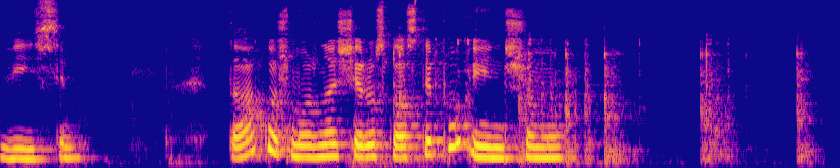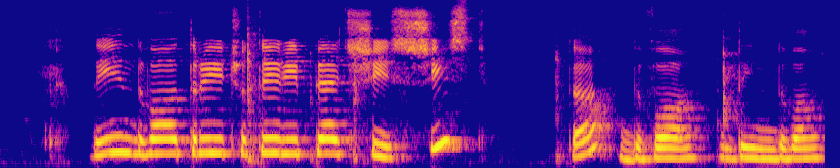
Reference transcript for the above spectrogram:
8. Також можна ще розкласти по-іншому. 1, 2, 3, 4, 5, 6, 6 та 2. 1, 2.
